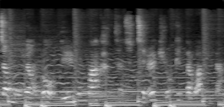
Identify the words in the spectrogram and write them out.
2.5명으로 일본과 같은 수치를 기록했다고 합니다.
